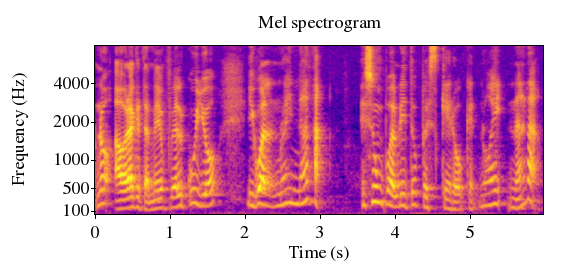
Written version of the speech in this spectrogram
¿no? Ahora que también fui al Cuyo, igual no hay nada. Es un pueblito pesquero que no hay nada.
